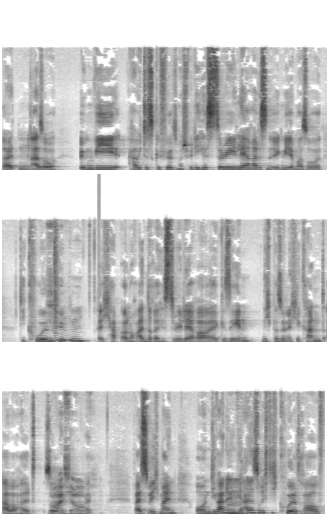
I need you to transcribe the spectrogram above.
Leuten. Also irgendwie habe ich das Gefühl, zum Beispiel die History-Lehrer, das sind irgendwie immer so die coolen Typen. Ich habe auch noch andere History-Lehrer äh, gesehen, nicht persönlich gekannt, aber halt so. War ich auch. Weißt du, wie ich meine? Und die waren irgendwie mm. alle so richtig cool drauf.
